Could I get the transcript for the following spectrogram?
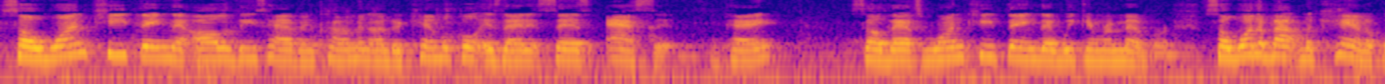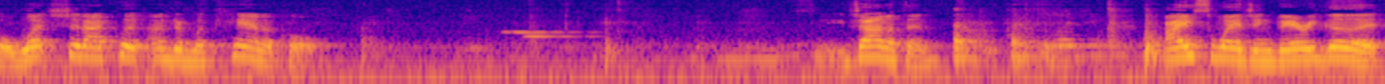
So one key thing that all of these have in common under chemical is that it says acid, okay? So that's one key thing that we can remember. So what about mechanical? What should I put under mechanical? Let's see. Jonathan. Ice wedging, very good.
